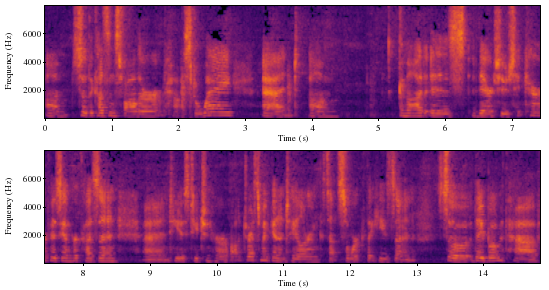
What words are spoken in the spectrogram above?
Um, so the cousin's father passed away, and um, Ahmad is there to take care of his younger cousin and he is teaching her about dressmaking and tailoring because that's the work that he's in. So they both have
